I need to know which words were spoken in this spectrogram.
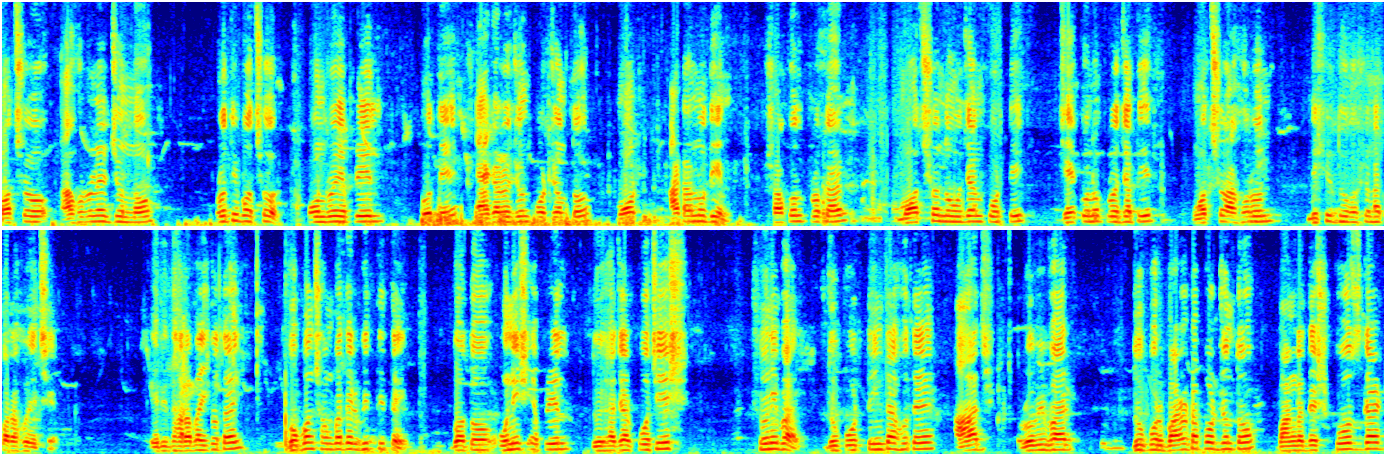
মৎস্য আহরণের জন্য প্রতি বছর পনেরো এপ্রিল হতে এগারো জুন পর্যন্ত মোট আটান্ন দিন সকল প্রকার মৎস্য নৌযান কর্তৃক যে কোনো প্রজাতির মৎস্য আহরণ নিষিদ্ধ ঘোষণা করা হয়েছে। এরই ধারাবাহিকতায় গোপন সংবাদের ভিত্তিতে গত উনিশ এপ্রিল দুই হাজার পঁচিশ শনিবার দুপুর তিনটা হতে আজ রবিবার দুপুর বারোটা পর্যন্ত বাংলাদেশ কোস্টগার্ড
